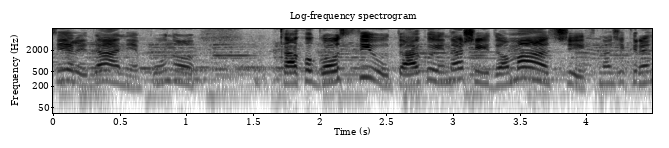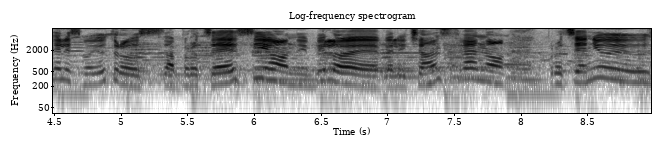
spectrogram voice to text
cijeli dan je puno kako gostiju, tako i naših domaćih. Znači, krenuli smo jutro sa procesijom i bilo je veličanstveno. Procjenjuju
